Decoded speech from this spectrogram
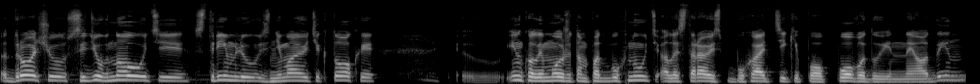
дрочу, сидю в ноуті, стрімлю, знімаю тіктоки. Інколи можу там подбухнуть, але стараюсь бухати тільки по поводу і не один.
